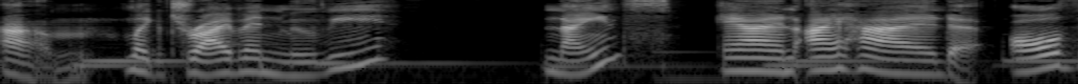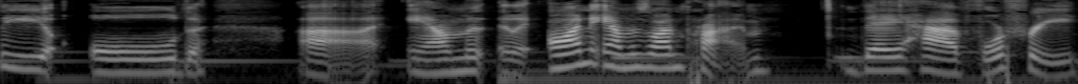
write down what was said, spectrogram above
um like drive-in movie nights and I had all the old uh Am- on Amazon Prime. They have for free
